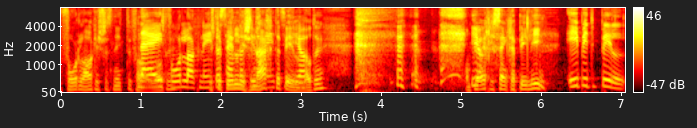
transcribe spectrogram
Vorlage ist das nicht der Fall, Nein, oder? Vorlage nicht, Das das ist der Bill wir ist ein echter Bill, ja. oder? Und bei Ja. euch ist es eigentlich Billy. Ich bin der Bill.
